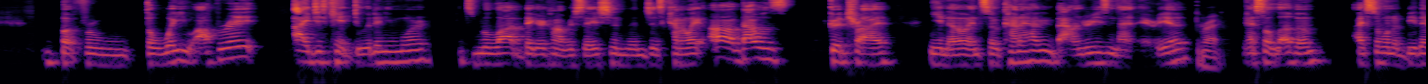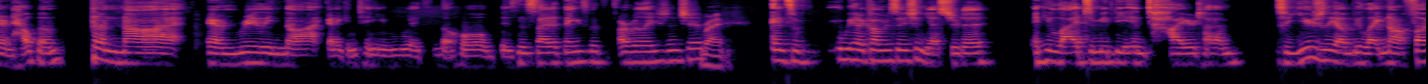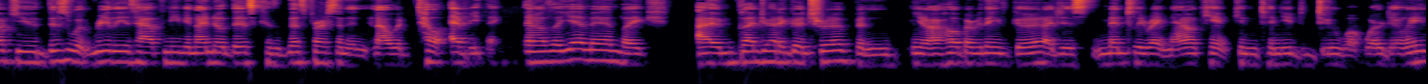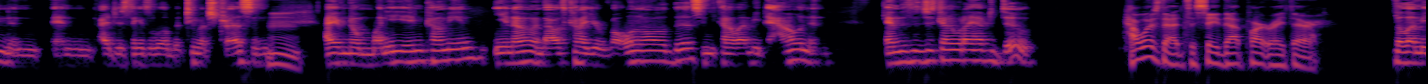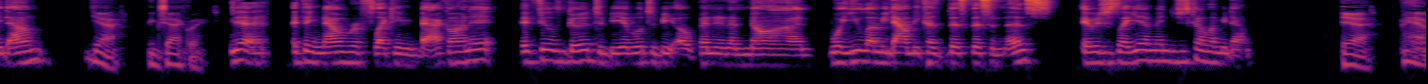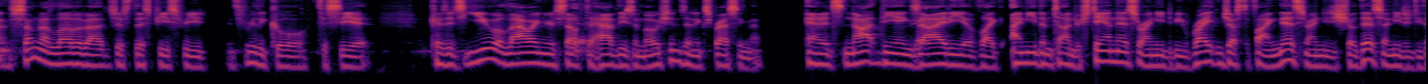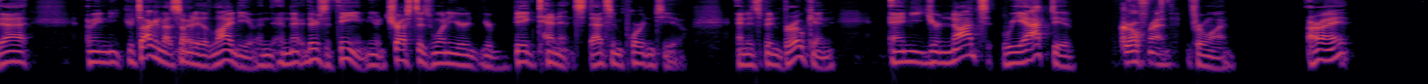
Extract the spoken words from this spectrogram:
But for the way you operate, I just can't do it anymore. It's a lot bigger conversation than just kind of like, oh, that was good try, you know? And so kind of having boundaries in that area. Right. I still love him. I still want to be there and help him. I'm not, I'm really not going to continue with the whole business side of things with our relationship. Right. And so we had a conversation yesterday and he lied to me the entire time. So usually I'll be like, no, fuck you. This is what really is happening. And I know this because of this person. And, and I would tell everything. And I was like, yeah, man, like, I'm glad you had a good trip. And, you know, I hope everything's good. I just mentally right now can't continue to do what we're doing. And, and I just think it's a little bit too much stress. And Hmm. I have no money incoming, you know, and that was kind of your role in all of this. And you kind of let me down. And, and this is just kind of what I have to do How was that to say that part right there? to let me down. Yeah, exactly. Yeah. I think now reflecting back on it, it feels good to be able to be open in a non, well, you let me down because this, this, and this. It was just like, yeah, man, you just kind of let me down. Yeah. Man, something I love about just this piece for you. It's really cool to see it because it's you allowing yourself Yeah. to have these emotions and expressing them. And it's not the anxiety of like, I need them to understand this, or I need to be right in justifying this, or I need to show this, I need to do that. I mean, you're talking about somebody that lied to you, and, and there, there's a theme. You know, trust is one of your your big tenets. That's important to you, and it's been broken, and you're not reactive. Girlfriend, for one. All right,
